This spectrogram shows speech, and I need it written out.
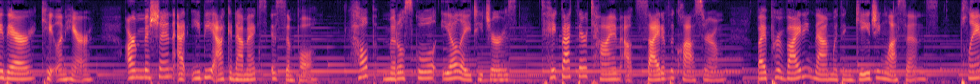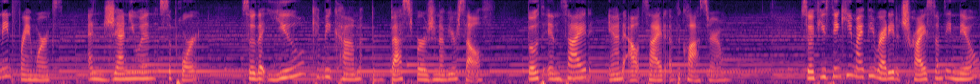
Hi there, Caitlin here. Our mission at EB Academics is simple help middle school ELA teachers take back their time outside of the classroom by providing them with engaging lessons, planning frameworks, and genuine support so that you can become the best version of yourself, both inside and outside of the classroom. So if you think you might be ready to try something new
